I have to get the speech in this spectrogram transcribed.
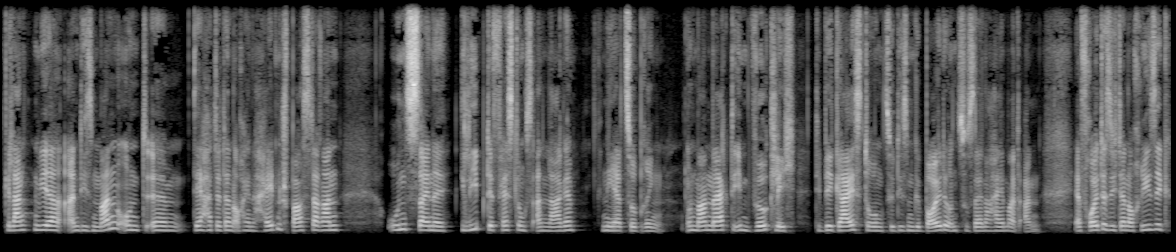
gelangten wir an diesen Mann und ähm, der hatte dann auch einen Heidenspaß daran, uns seine geliebte Festungsanlage näher zu bringen. Und man merkte ihm wirklich die Begeisterung zu diesem Gebäude und zu seiner Heimat an. Er freute sich dann auch riesig,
